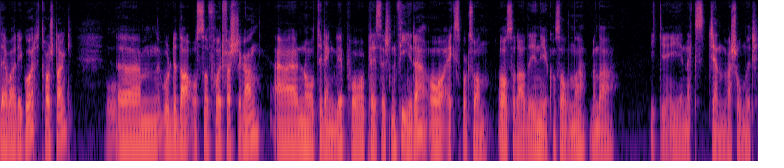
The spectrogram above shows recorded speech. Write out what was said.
det var i går, torsdag. Um, hvor det da også for første gang er nå tilgjengelig på PlayStation 4 og Xbox One. Og også da de nye konsollene, men da ikke i next gen-versjoner.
